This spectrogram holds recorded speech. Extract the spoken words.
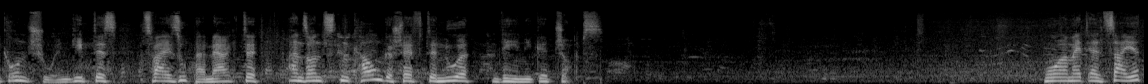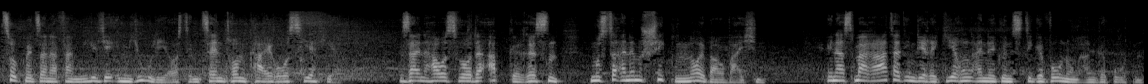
Grundschulen gibt es, zwei Supermärkte, ansonsten kaum Geschäfte, nur wenige Jobs. Mohamed El Sayed zog mit seiner Familie im Juli aus dem Zentrum Kairos hierher. Sein Haus wurde abgerissen, musste einem schicken Neubau weichen. In Asmarat hat ihm die Regierung eine günstige Wohnung angeboten.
